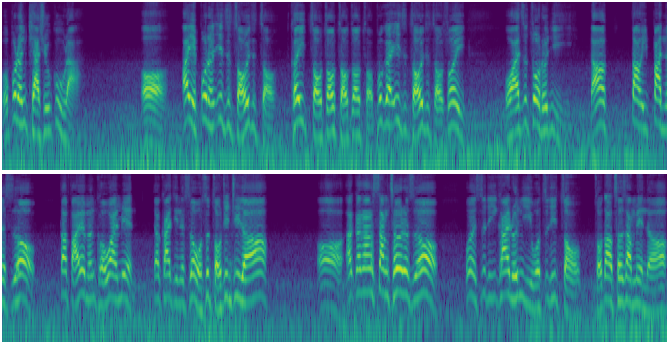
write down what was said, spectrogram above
我不能卡修固啦。哦，啊也不能一直走一直走，可以走走走走走，不可以一直走一直走，所以我还是坐轮椅，然后到一半的时候，到法院门口外面要开庭的时候，我是走进去的哦，哦，啊刚刚上车的时候，我也是离开轮椅，我自己走走到车上面的哦，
